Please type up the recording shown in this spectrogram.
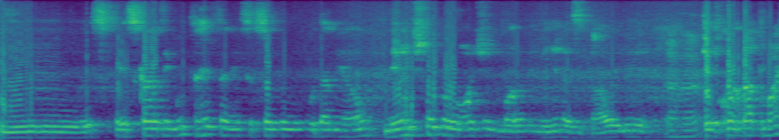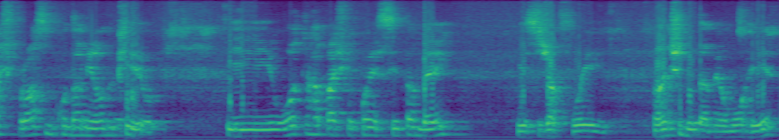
E esse, esse cara tem muita referência sobre o, o Damião, mesmo estando longe, morando em Minas e tal, ele Aham. teve contato mais próximo com o Damião do que eu. E o outro rapaz que eu conheci também, isso já foi antes do Damião morrer,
